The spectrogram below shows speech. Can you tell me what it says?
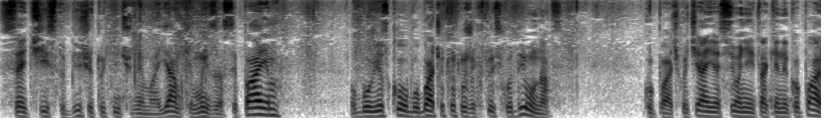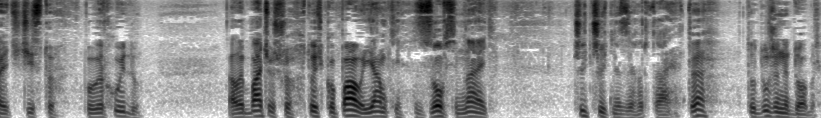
Все чисто, більше тут нічого немає. Ямки ми засипаємо. Обов'язково, бо бачу, тут уже хтось ходив у нас копач. Хоча я сьогодні і так і не копаю, чисто поверху йду. Але бачу, що хтось копав, ямки зовсім навіть чуть-чуть не загортає. То, то дуже недобре.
